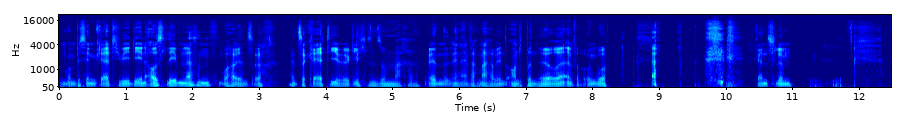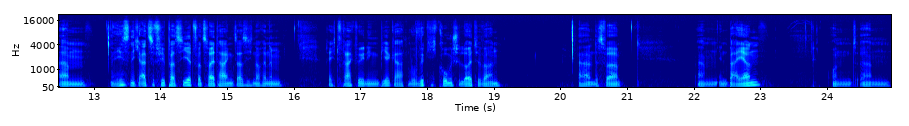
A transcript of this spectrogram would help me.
Mal ein bisschen kreative Ideen ausleben lassen. Boah, wir sind so, wir sind so kreativ, wirklich. Das sind so Macher. Wir sind, wir einfach Macher, wir sind Entrepreneure, einfach irgendwo. Ganz schlimm. Ähm, nee, ist nicht allzu viel passiert. Vor zwei Tagen saß ich noch in einem recht fragwürdigen Biergarten, wo wirklich komische Leute waren. Ähm, das war ähm, in Bayern. Und ähm,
